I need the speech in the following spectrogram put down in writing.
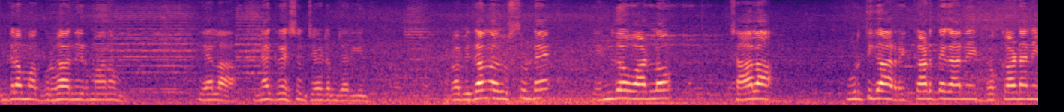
ఇంద్రమ్మ గృహ నిర్మాణం ఇలా ఇనాగ్రేషన్ చేయడం జరిగింది. ఒక విధంగా చూస్తుంటే ఎనిమిదో వార్డులో చాలా పూర్తిగా రెక్కాడితే కానీ డొక్కాడని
